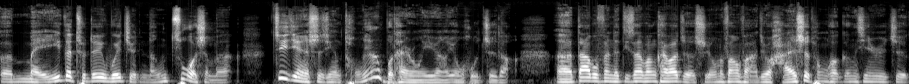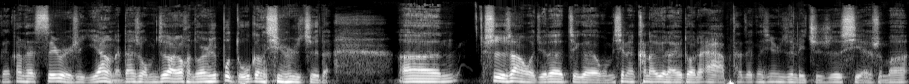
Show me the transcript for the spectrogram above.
呃，每一个 Today Widget 能做什么这件事情，同样不太容易让用户知道。呃，大部分的第三方开发者使用的方法，就还是通过更新日志，跟刚才 Siri 是一样的。但是我们知道，有很多人是不读更新日志的。嗯，事实上，我觉得这个我们现在看到越来越多的 App，它在更新日志里只是写什么。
